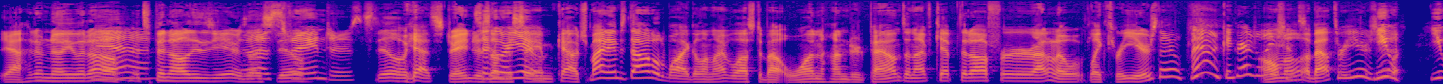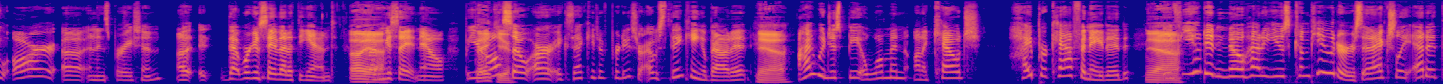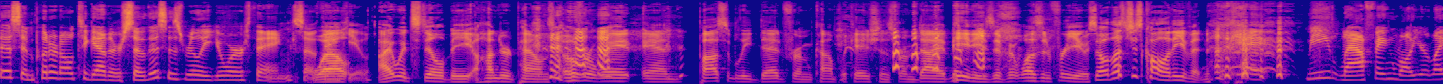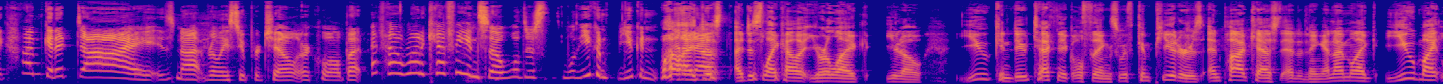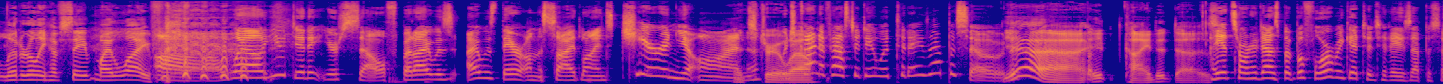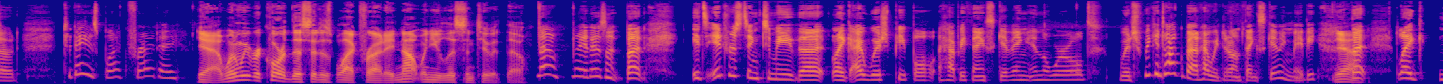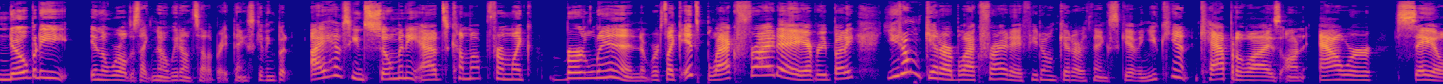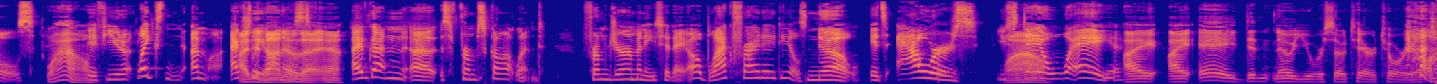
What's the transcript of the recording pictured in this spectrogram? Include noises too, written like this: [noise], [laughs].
Yeah, I don't know you at all. Yeah. It's been all these years. I Oh, still, strangers. still, yeah, strangers So on the you? same couch. My name's Donald Weigel, and I've lost about 100 pounds, and I've kept it off for I don't know, like three years now. Yeah, congratulations. Almost about three years. You yeah. You are uh, an inspiration. Uh, that we're going to say that at the end. Oh, But yeah. I'm going to say it now. But you're Thank you. also our executive producer. I was thinking about it. Yeah. I would just be a woman on a couch, hyper caffeinated, Yeah. if you didn't know how to use computers and actually edit this and put it all together. So this is really your thing. So Well, thank you. I would still be 100 pounds [laughs] overweight and possibly dead from complications from [laughs] diabetes if it wasn't for you. So let's just call it even. [laughs] Okay. Me laughing while you're like, I'm gonna die is not really super chill or cool, but I've had a lot of caffeine, so we'll just well you can you can Well, I out- just I just like how you're like, you know, you can do technical things with computers and podcast editing and I'm like, you might literally have saved my life. Aw, [laughs] well, you did it yourself, but I was I was there on the sidelines cheering you on. It's true, which well- kind of has to do with today's episode. yeah, it kind of does. It sort of does. But before we get to today's episode, today is Black Friday. Yeah, when we record this it is Black Friday, not when you listen to it though. No, it isn't. But it's interesting to me that, like, I wish people happy Thanksgiving in the world, which we can talk about how we did on Thanksgiving, maybe. Yeah. But, like, nobody in the world is like, no, we don't celebrate Thanksgiving. But I have seen so many ads come up from, like, Berlin, where it's like, it's Black Friday, everybody. You don't get our Black Friday if you don't get our Thanksgiving. You can't capitalize on our sales Wow. if you don't, like, I'm I actually did not honest. know that. Yeah. I've gotten uh, from Scotland, from Germany today. Oh, Black Friday deals. No, it's ours. You Wow. stay away. I I a didn't know you were so territorial. [laughs] [laughs] well,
